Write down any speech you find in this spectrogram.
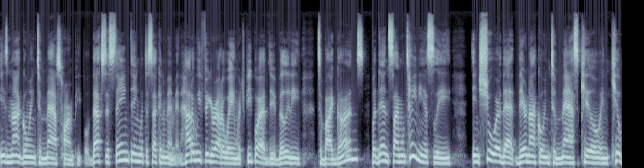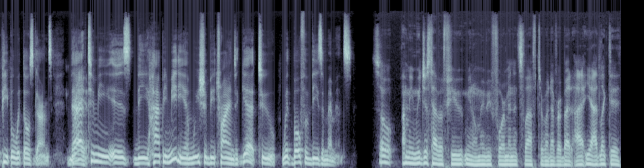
is not going to mass harm people. That's the same thing with the Second Amendment. How do we figure out a way in which people have the ability to buy guns, but then simultaneously ensure that they're not going to mass kill and kill people with those guns? That Right. to me is the happy medium we should be trying to get to with both of these amendments. So, I mean, we just have a few, you know, maybe four minutes left or whatever. But I, yeah, I'd like to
